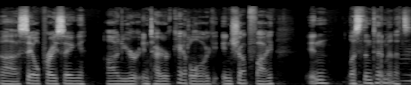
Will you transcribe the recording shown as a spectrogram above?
uh, sale pricing on your entire catalog in Shopify in less than 10 minutes.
